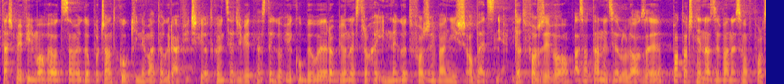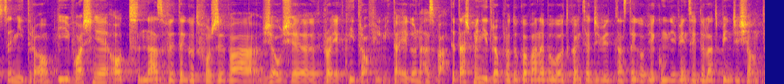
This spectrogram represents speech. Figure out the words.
Taśmy filmowe od samego początku kinematografii, czyli od końca XIX wieku, były robione z trochę innego tworzywa niż obecnie. To tworzywo, azotany celulozy, potocznie nazywane są w Polsce nitro i właśnie od nazwy tego tworzywa wziął się projekt Nitrofilm i ta jego nazwa. Te taśmy nitro produkowane były od końca XIX wieku mniej więcej do lat 50.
